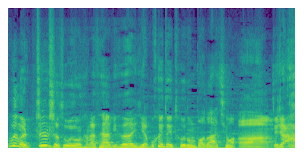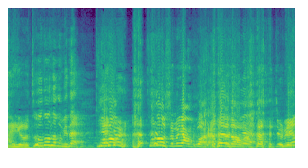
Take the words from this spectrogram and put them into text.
为了支持兔子洞参加参加比赛的，也不会对兔子洞抱多大期望。啊，就觉得哎呦，兔子洞那个比赛，也就是兔子洞什么样我还不知道 吗？就没有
